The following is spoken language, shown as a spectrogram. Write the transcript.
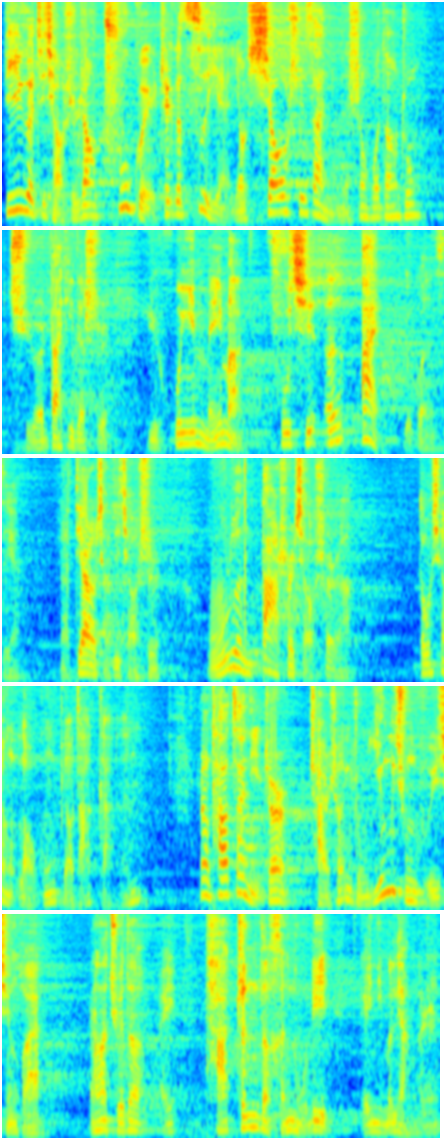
第一个技巧是让“出轨”这个字眼要消失在你们的生活当中，取而代替的是与婚姻美满、夫妻恩爱有关的字眼。那第二个小技巧是，无论大事小事啊，都向老公表达感恩，让他在你这儿产生一种英雄主义情怀，让他觉得，哎，他真的很努力，给你们两个人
